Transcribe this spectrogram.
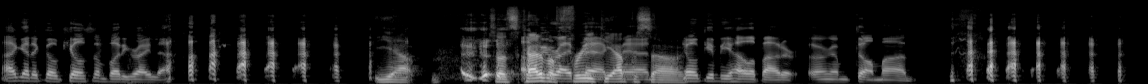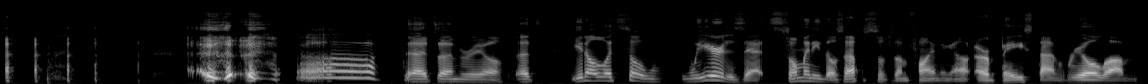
I gotta go kill somebody right now. yeah so it's kind of a right freaky back, man. episode Don't give me hell about her, or I'm telling mom. oh, that's unreal. That's you know what's so weird is that so many of those episodes I'm finding out are based on real um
